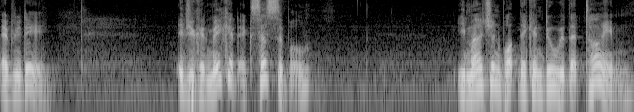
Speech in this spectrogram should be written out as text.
every day. If you can make it accessible, imagine what they can do with that time.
